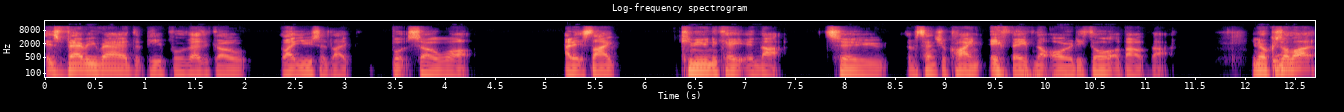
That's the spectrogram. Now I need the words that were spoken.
It's very rare that people then go like you said like but so what? And it's like communicating that to the potential client if they've not already thought about that. You know because yeah. a lot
